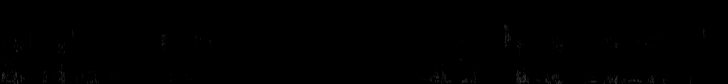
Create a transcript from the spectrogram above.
давайте потратим на это 150 тысяч. Ну, не знаю, это для другие люди, этот текст.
